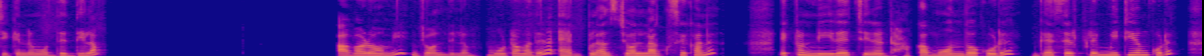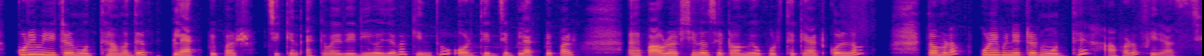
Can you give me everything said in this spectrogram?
চিকেনের মধ্যে দিলাম। আবারও আমি জল দিলাম। মোট আমাদের এক গ্লাস জল লাগছে এখানে। একটু নেড়ে চেড়ে ঢাকা বন্ধ করে গ্যাসের ফ্লেম মিডিয়াম করে কুড়ি মিনিটের মধ্যে আমাদের ব্ল্যাক পেপার চিকেন একেবারে রেডি হয়ে যাবে। কিন্তু অর্ধেক যে ব্ল্যাক পেপার পাউডার ছিল সেটাও আমি ওপর থেকে অ্যাড করলাম। তো আমরা কুড়ি মিনিটের মধ্যে আবারও ফিরে আসছি।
